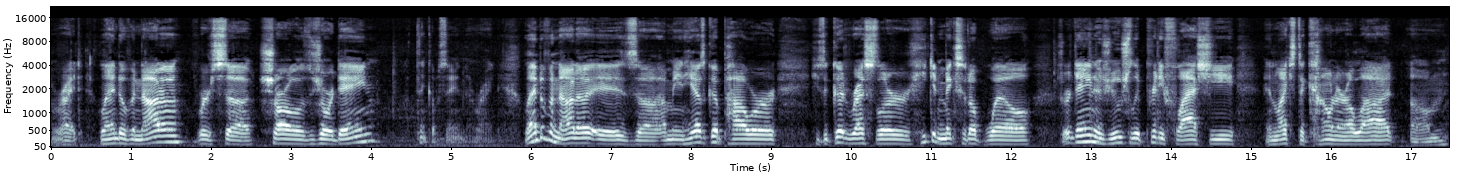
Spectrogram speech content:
right. Lando Vannata versus uh, Charles Jourdain. I think I'm saying that right. Lando Vannata is, uh, I mean, he has good power. He's a good wrestler. He can mix it up well. Jourdain is usually pretty flashy and likes to counter a lot. Um,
